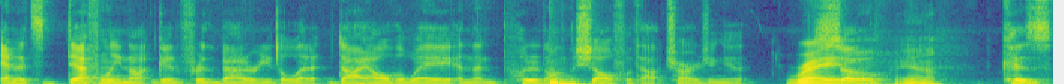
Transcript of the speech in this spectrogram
and it's definitely not good for the battery to let it die all the way and then put it on the shelf without charging it. Right. So- yeah. Because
